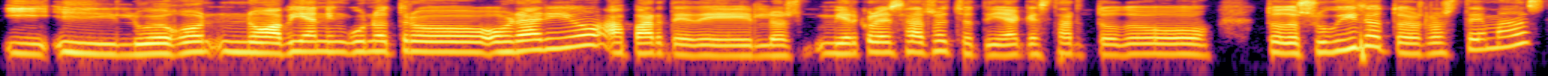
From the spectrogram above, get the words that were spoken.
y, luego no había ningún otro horario, aparte de los miércoles a las 8 tenía que estar todo, todo subido, todos los temas,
